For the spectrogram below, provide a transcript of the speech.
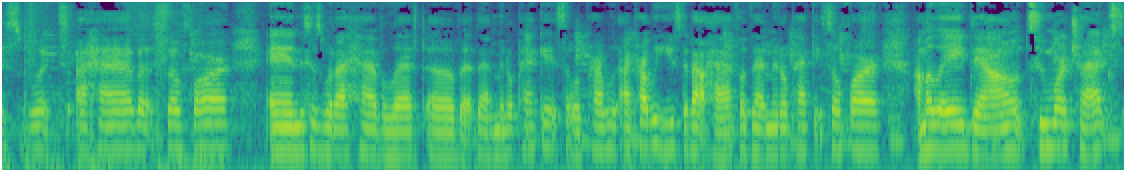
is what I have so far and this is what I have left of that middle packet. So it probably I probably used about half of that middle packet so far. I'm gonna lay down two more tracks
